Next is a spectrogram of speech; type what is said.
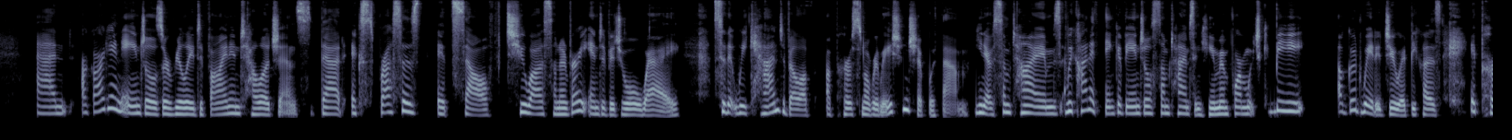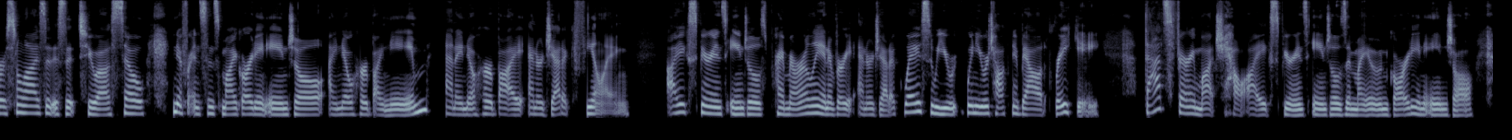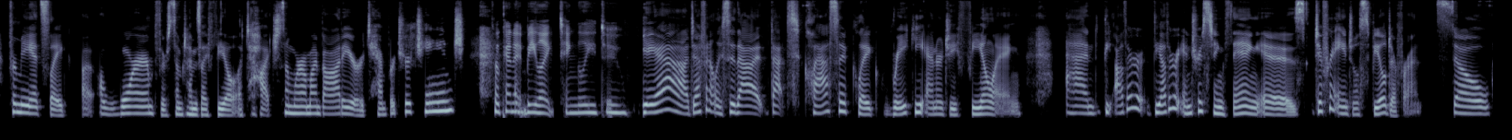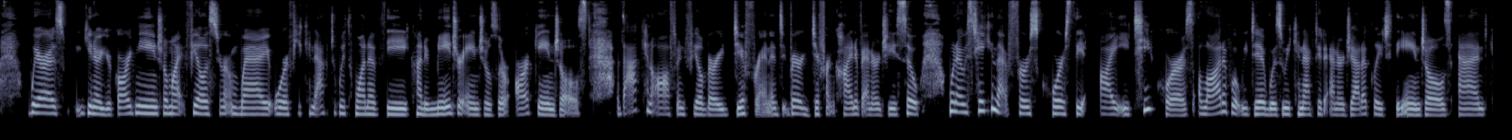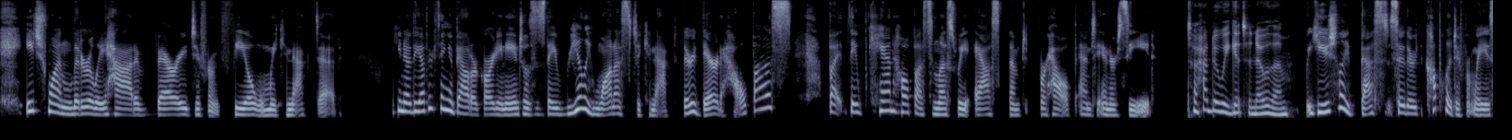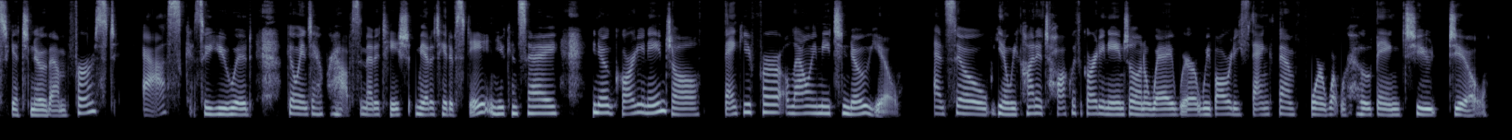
And our guardian angels are really divine intelligence that expresses itself to us in a very individual way so that we can develop a personal relationship with them. You know, sometimes we kind of think of angels sometimes in human form, which can be a good way to do it because it personalizes it to us. So, you know, for instance, my guardian angel, I know her by name and I know her by energetic feeling. I experience angels primarily in a very energetic way. So, you, when you were talking about Reiki, that's very much how I experience angels in my own guardian angel. For me, it's like a, a, warmth, or sometimes I feel a touch somewhere on my body or a temperature change. So, can it be like tingly too? Yeah, definitely. So that that classic like Reiki energy feeling. And the other the other interesting thing is different angels feel different. So, whereas, you know, your guardian angel might feel a certain way, or if you connect with one of the kind of major angels or archangels, that can often feel very different, a very different kind of energy. So, when I was taking that first course, the IET course, a lot of what we did was we connected energetically to the angels, and each one literally had a very different feel when we connected. You know, the other thing about our guardian angels is they really want us to connect. They're there to help us, but they can't help us unless we ask them to, for help and to intercede. So, how do we get to know them? Usually, best. So, there are a couple of different ways to get to know them. First, ask. So, you would go into perhaps a meditation, meditative state, and you can say, you know, guardian angel, thank you for allowing me to know you. And so, you know, we kind of talk with the guardian angel in a way where we've already thanked them for what we're hoping to do.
